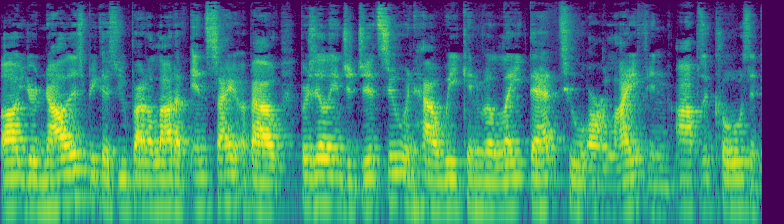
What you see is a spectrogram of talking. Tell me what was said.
uh, your knowledge because you brought a lot of insight about Brazilian Jiu Jitsu and how we can relate that to our life and obstacles and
